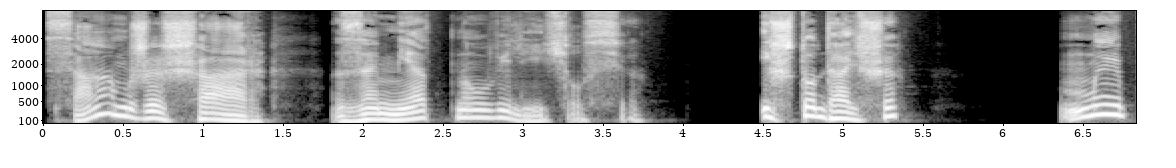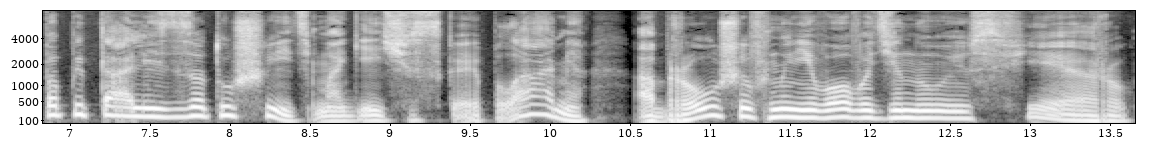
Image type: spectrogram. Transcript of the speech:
Сам же шар заметно увеличился. «И что дальше?» Мы попытались затушить магическое пламя, обрушив на него водяную сферу.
